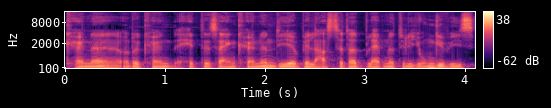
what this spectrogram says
könne oder könnt, hätte sein können, die er belastet hat, bleibt natürlich ungewiss.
